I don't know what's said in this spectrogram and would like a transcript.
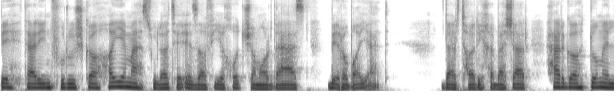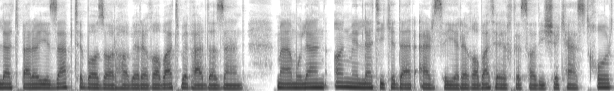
بهترین فروشگاه های محصولات اضافی خود شمرده است برو باید. در تاریخ بشر هرگاه دو ملت برای ضبط بازارها به رقابت بپردازند معمولا آن ملتی که در عرصه رقابت اقتصادی شکست خورد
